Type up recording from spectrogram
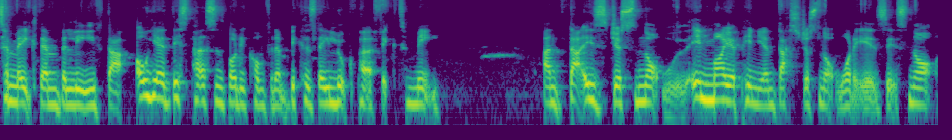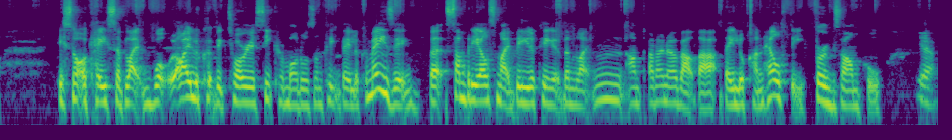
to make them believe that oh yeah this person's body confident because they look perfect to me and that is just not in my opinion that's just not what it is it's not it's not a case of like what I look at Victoria's Secret models and think they look amazing, but somebody else might be looking at them like, mm, I don't know about that. They look unhealthy, for example. Yeah.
